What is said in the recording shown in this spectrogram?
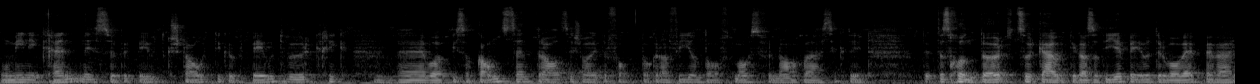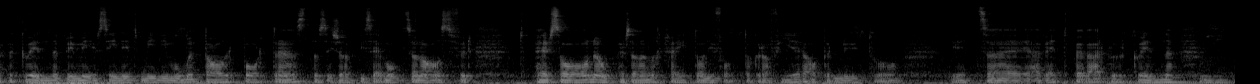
und meine Kenntnis über Bildgestaltung, über Bildwirkung. Äh, wo etwas so ganz Zentrales ist in der Fotografie und oftmals vernachlässigt wird. Das kommt dort zur Geltung. Also die Bilder, die Wettbewerbe gewinnen, bei mir sind nicht meine Mummentaler Porträts. Das ist etwas Emotionales für die Personen und Persönlichkeiten, die ich fotografiere, aber nichts, wo jetzt äh, einen Wettbewerb gewinnen mhm.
